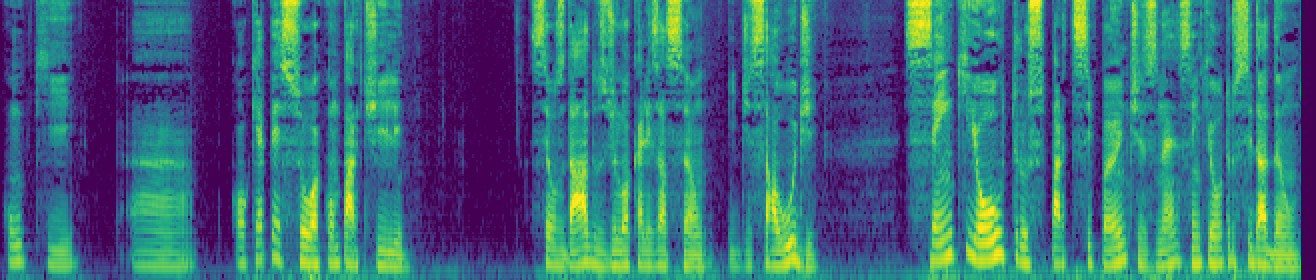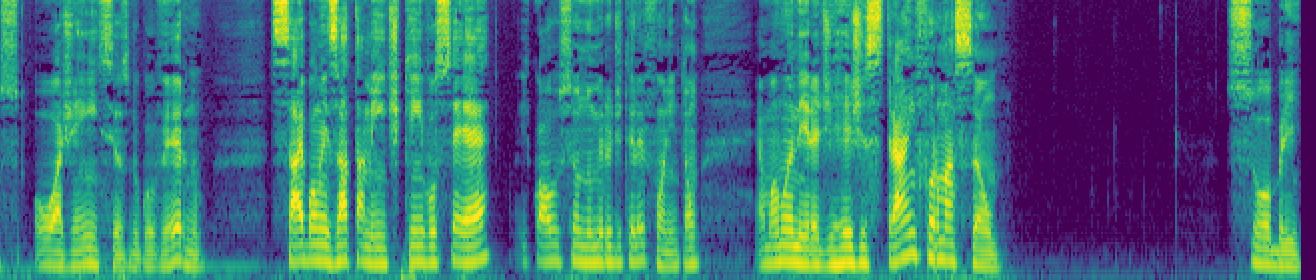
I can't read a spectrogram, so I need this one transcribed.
com que ah, qualquer pessoa compartilhe seus dados de localização e de saúde sem que outros participantes, né, sem que outros cidadãos ou agências do governo saibam exatamente quem você é e qual o seu número de telefone. Então, é uma maneira de registrar informação sobre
